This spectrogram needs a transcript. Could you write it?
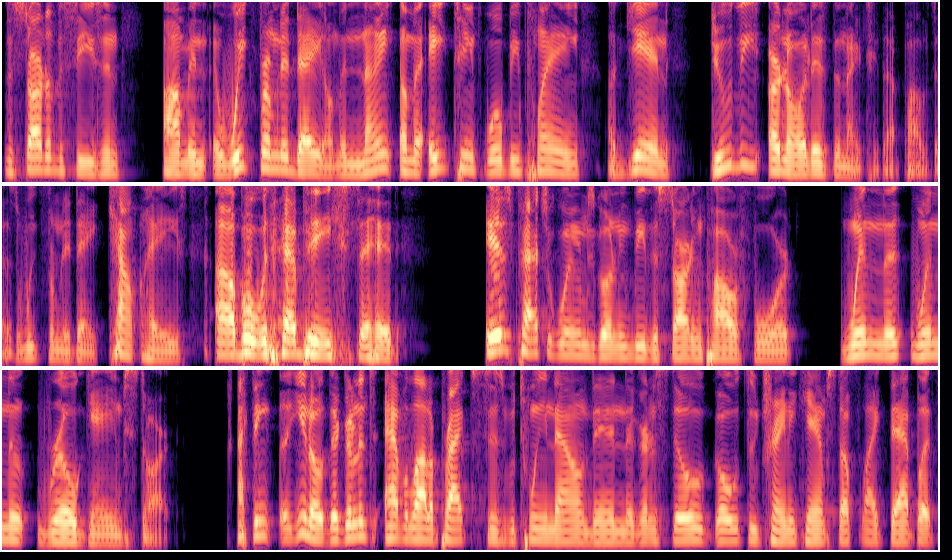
the start of the season, um, in a week from today, on the 9th, on the 18th, we'll be playing again. Do the or no, it is the 19th. I apologize. A week from today. Count Hayes. Uh, but with that being said, is Patrick Williams going to be the starting power forward when the when the real games start? I think you know they're going to have a lot of practices between now and then. They're going to still go through training camp stuff like that. But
